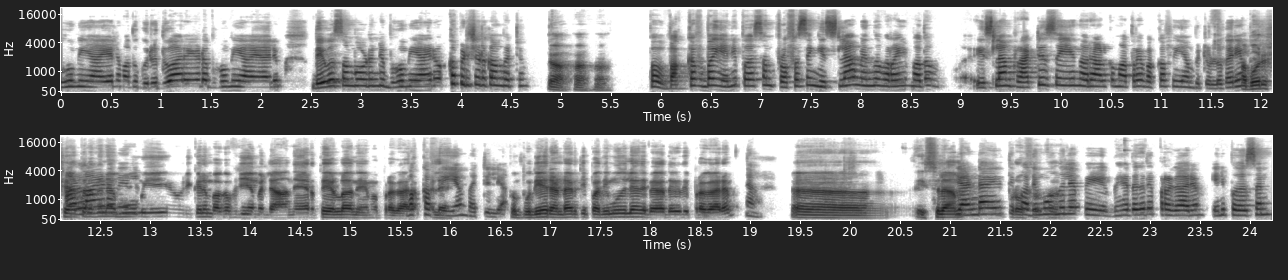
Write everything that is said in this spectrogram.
ഭൂമിയായാലും അത് ഗുരുദ്വാരയുടെ ഭൂമിയായാലും ദേവസ്വം ബോർഡിന്റെ ഭൂമിയായാലും ഒക്കെ പിടിച്ചെടുക്കാൻ പറ്റും. ഇപ്പൊ waqf by any person professing Islam എന്ന് പറയും അത് ഇസ്ലാം പ്രാക്ടീസ് ചെയ്യുന്ന ഒരാൾക്ക് മാത്രമേ വക്കഫ് ചെയ്യാൻ പറ്റുള്ളൂ. കാര്യം അപ്പൊ ഒരു ക്ഷേത്രത്തിന്റെ അള്ളാഹയുടെ പേരിൽ- ഭൂമി ഒരിക്കലും വക്കഫ് ചെയ്യാൻ പറ്റില്ല. നേരത്തെയുള്ള നിയമപ്രകാരം വക്കഫ് ചെയ്യാൻ പറ്റില്ല. പുതിയ രണ്ടായിരത്തി പതിമൂന്നിലെ ഭേദഗതി പ്രകാരം ഇസ്ലാം രണ്ടായിരത്തി പതിമൂന്നിലെ ഭേദഗതി പ്രകാരം ഇനി പേഴ്സൺ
